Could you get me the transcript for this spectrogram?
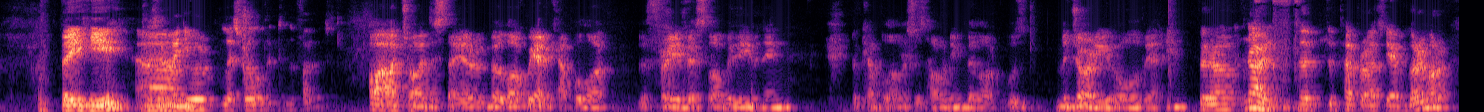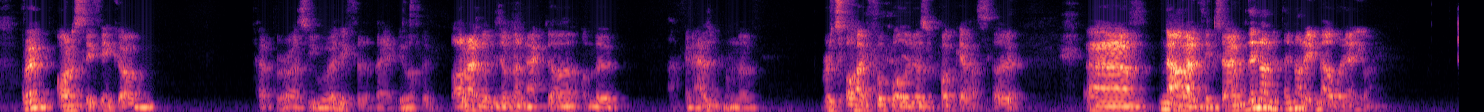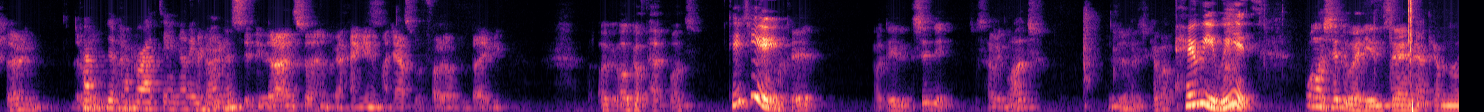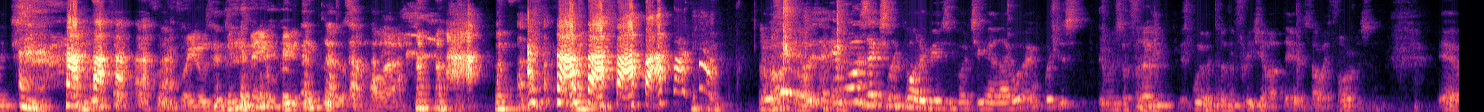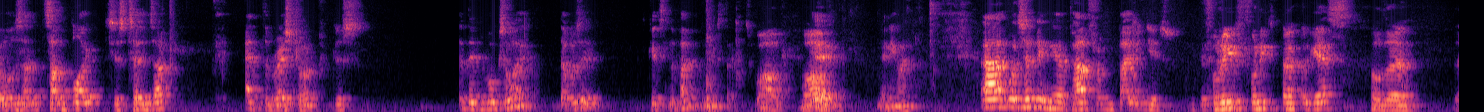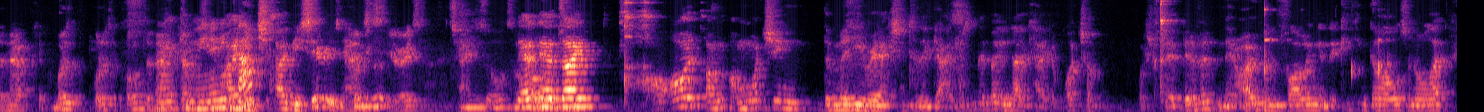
be here. Does that Um, mean you were less relevant in the photos? I, I tried to stay out of it, but like we had a couple, like the three of us, like with him, and then a couple of us just holding him, but like was majority all about him. But um, no, the, the paparazzi haven't got him. I don't, I don't honestly think I'm paparazzi worthy for the baby. Like, I don't look. I'm not an actor. I'm a fucking has I'm a retired footballer who does a podcast. So um, no, I don't think so. They're not. They're not in Melbourne anyway. They're in. They're all the hanging- paparazzi are not hanging in around in Melbourne. Sydney. They don't certainly going to hang out at my house with a photo of the baby. I, I got pet once. Did I you? did. I did in Sydney. Just having lunch. They just come up. Who were you with? Well, I said to Eddie and Sam, how come they just. I thought before you was a mini me or Peter Dinklage or something like that. it, was, it was actually quite amusing watching how they work. We just it was a footy, we were doing the footy show up there. There's only four of us. And, yeah, all of a sudden some bloke just turns up at the restaurant, just and then walks away. That was it. Gets in the paper the next day. It's wild. Wild. Yeah. Anyway, uh, what's happening apart from baby news? Footy, footy's back, I guess. Or the the NAB. What is it? What is it called? The The NAB community Only, cup? only series now, isn't it? series. It changes all the time. now now, Dane, I, I'm, I'm watching the media reaction to the games, and they've been okay to watch. I've watched a fair bit of it, and they're open flowing, and they're kicking goals and all that.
